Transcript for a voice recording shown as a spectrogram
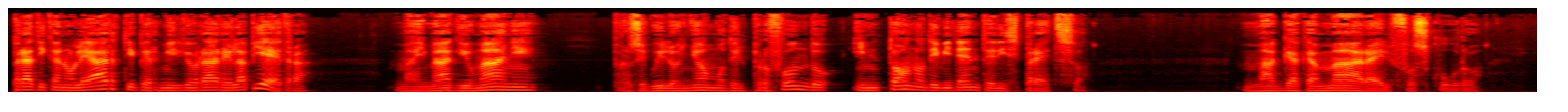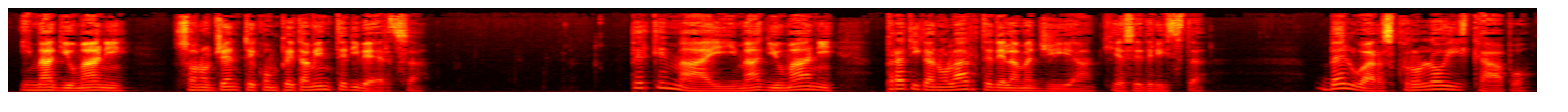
praticano le arti per migliorare la pietra, ma i maghi umani proseguì lo gnomo del profondo in tono d'evidente disprezzo. Magga Cammara è il foscuro. I maghi umani sono gente completamente diversa. Perché mai i maghi umani praticano l'arte della magia? chiese Drista. Belwar scrollò il capo.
